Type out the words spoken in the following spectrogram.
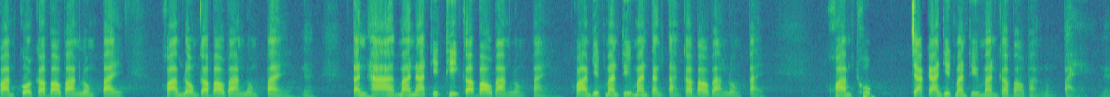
ความโกรธก็เบาบางลงไป ความหลงก็เบาบางลงไปนะตัณหามานะทิฏฐิก็เบาบางลงไป ความยึดมั่นถือมั่นต่างๆ ก็เบาบางลงไป ความทุกข์จากการยึดมั่นถือมั่นก็เบาบางลงไปนะ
